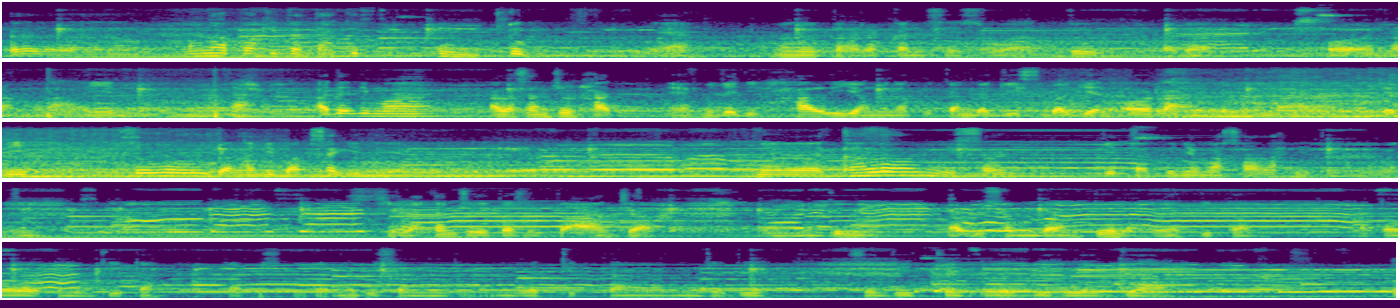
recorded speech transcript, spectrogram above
uh, mengapa kita takut untuk ya mengutarakan sesuatu kepada orang lain. Nah, ada lima alasan curhat ya menjadi hal yang menakutkan bagi sebagian orang teman-teman. Jadi, so jangan dipaksa gitu ya. Nah, kalau misalnya kita punya masalah nih teman-teman, silahkan cerita-cerita aja. Yang mungkin nggak bisa membantu lah ya kita atau teman kita, tapi setidaknya bisa membuat kita menjadi sedikit lebih lega.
